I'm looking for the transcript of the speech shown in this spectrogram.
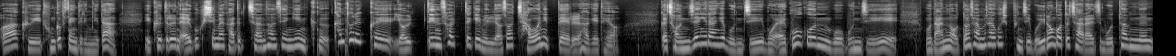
와 그의 동급생들입니다. 이 그들은 애국심에 가득 찬 선생인 그 칸토레크의 열띤 설득에 밀려서 자원 입대를 하게 돼요. 그러니까 전쟁이란 게 뭔지, 뭐 애국은 뭐 뭔지, 뭐 나는 어떤 삶을 살고 싶은지, 뭐 이런 것도 잘 알지 못하는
